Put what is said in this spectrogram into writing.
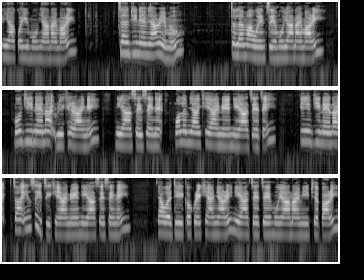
နေရာကွက်ရီမိုးများနိုင်ပါတယ်။ကြံပြည်နယ်များတွင်မူတလမဝင်ကျင်မူရနိုင်ပါသည်မွန်ပြည်နယ်၌ရေခရိုင်နှင့်နေရာစိတ်စိတ်နှင့်မော်လမြိုင်ခရိုင်တွင်နေရာကျဲကျဲကရင်ပြည်နယ်၌ဂျိုင်းအင်းစီကြီးခရိုင်တွင်နေရာစိတ်စိတ်နှင့်ရဝတီကော့ကရိတ်ခရိုင်များတွင်နေရာကျဲကျဲမူရနိုင်မည်ဖြစ်ပါသည်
